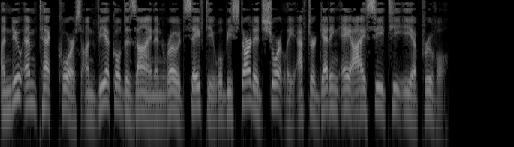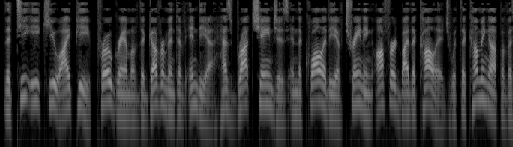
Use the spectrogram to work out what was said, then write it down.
A new M.Tech course on vehicle design and road safety will be started shortly after getting AICTE approval. The TEQIP program of the Government of India has brought changes in the quality of training offered by the college with the coming up of a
